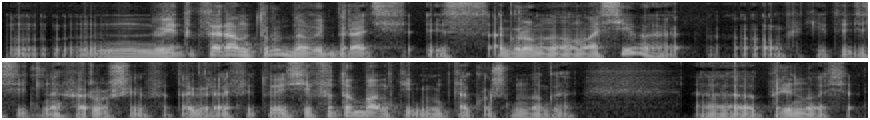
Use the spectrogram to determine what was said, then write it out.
редакторам трудно выбирать из огромного массива какие-то действительно хорошие фотографии. То есть и фотобанки не так уж много приносят.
